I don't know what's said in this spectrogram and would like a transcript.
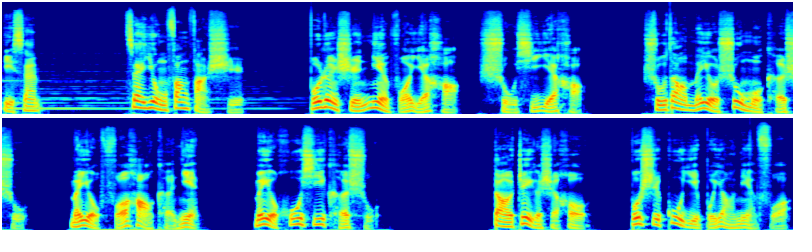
第三，在用方法时，不论是念佛也好，数息也好，数到没有数目可数，没有佛号可念，没有呼吸可数，到这个时候，不是故意不要念佛，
